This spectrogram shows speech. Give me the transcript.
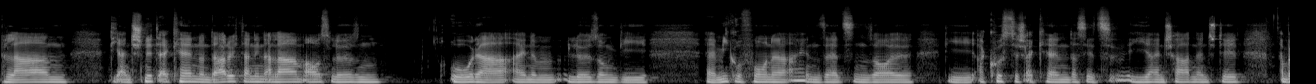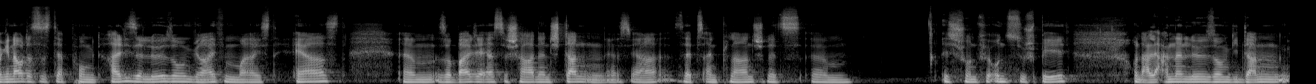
Plan, die einen Schnitt erkennen und dadurch dann den Alarm auslösen. Oder eine Lösung, die äh, Mikrofone einsetzen soll, die akustisch erkennen, dass jetzt hier ein Schaden entsteht. Aber genau das ist der Punkt. All diese Lösungen greifen meist erst, ähm, sobald der erste Schaden entstanden ist. Ja, selbst ein Planschlitz ähm, ist schon für uns zu spät. Und alle anderen Lösungen, die dann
